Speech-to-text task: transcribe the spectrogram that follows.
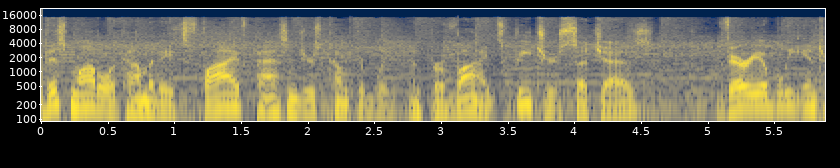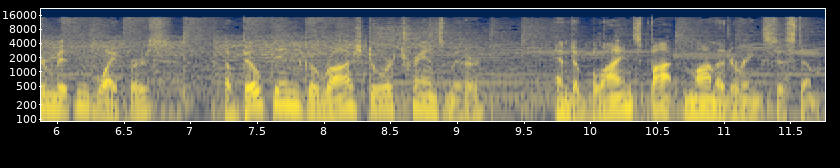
This model accommodates five passengers comfortably and provides features such as variably intermittent wipers, a built-in garage door transmitter, and a blind spot monitoring system.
